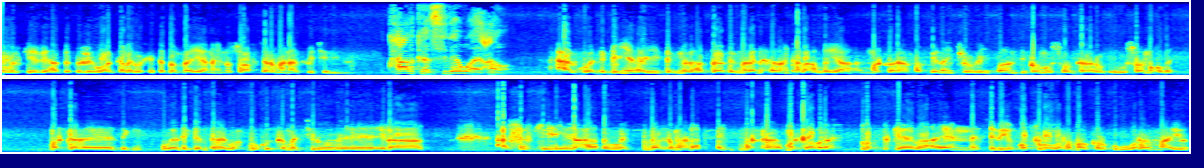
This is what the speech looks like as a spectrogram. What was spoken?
awalkeedii hadda kolley waa galay. Wixii ka dambeeyana inuu soo afjarmaan aada rajeynayna xaalka sidee waay caawa? Xaalku waa degan yahay. Degmada hadda degmada dhexdeedan kala hadlayaa marka hore afarkeedan joogay. Waan dib aan u soo ugu soo noqday. Marka waa degan tahay. Wax buuqa kama jiro. Ilaa casarkii ilaa hadda dhamaana marka marka hore laftirkeeda sidii qof loo warramo oo kale kugu warramaayo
